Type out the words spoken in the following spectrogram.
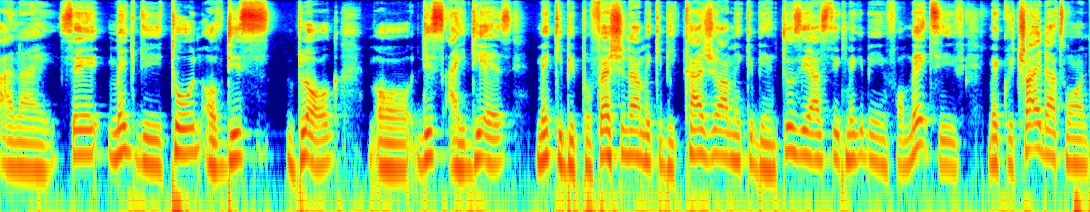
and i say make the tone of this blog or these ideas make it be professional make it be casual make it be enthusiastic make it be informative. Make we try that one.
